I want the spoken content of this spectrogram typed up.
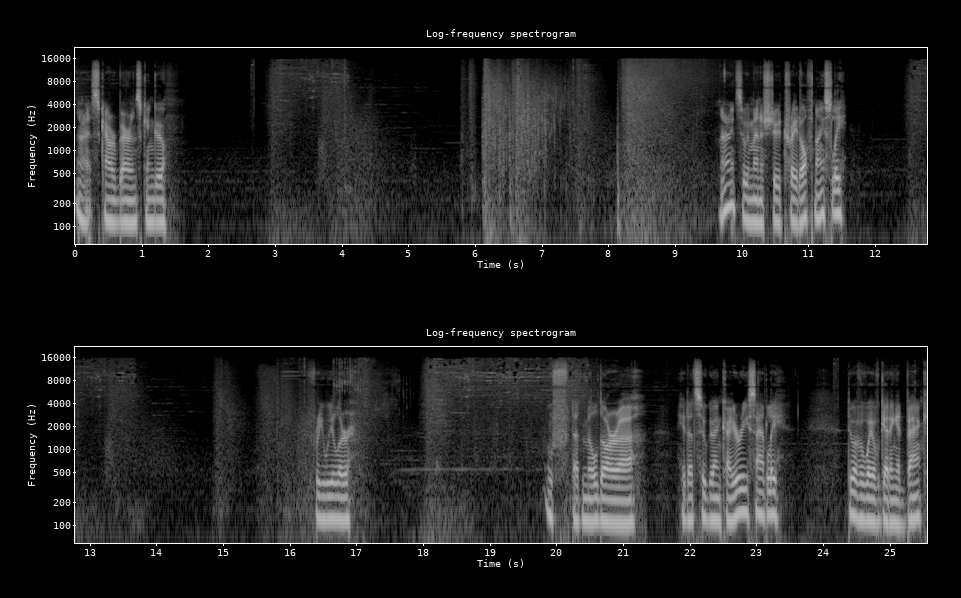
Alright, Scoured Barrens can go. Alright, so we managed to trade off nicely. Freewheeler. Oof, that milled our uh, Hidetsugu and Kairi, sadly. Do have a way of getting it back.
